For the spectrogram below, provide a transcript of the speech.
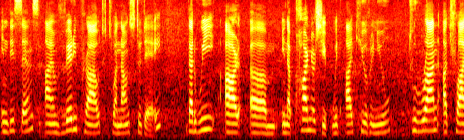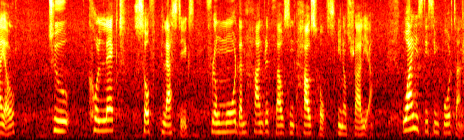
In this sense, I am very proud to announce today that we are um, in a partnership with IQ Renew to run a trial to collect soft plastics from more than 100,000 households in Australia. Why is this important?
